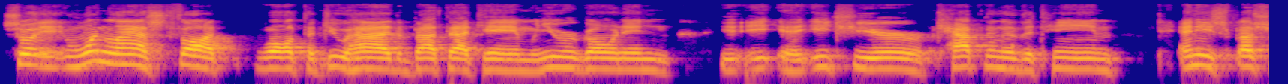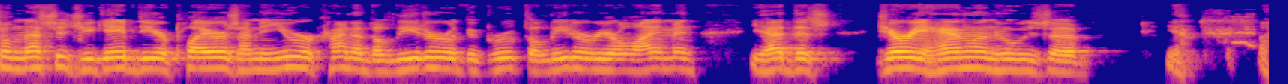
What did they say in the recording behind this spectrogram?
So eh, one last thought, Walt, that you had about that game when you were going in eh, each year, captain of the team. Any special message you gave to your players? I mean, you were kind of the leader of the group, the leader of your linemen. You had this Jerry Hanlon, who was uh, you know,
